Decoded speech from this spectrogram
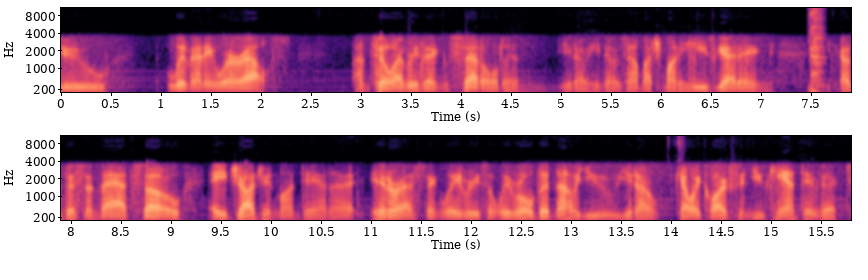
to live anywhere else until everything's settled, and you know he knows how much money he's getting, you know this and that. So a judge in Montana, interestingly, recently ruled that no, you you know Kelly Clarkson, you can't evict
